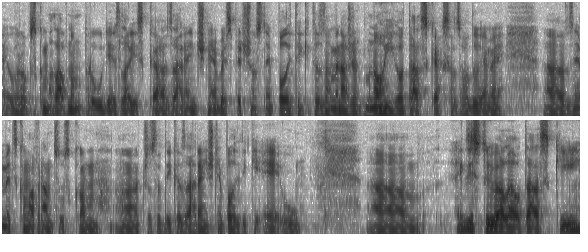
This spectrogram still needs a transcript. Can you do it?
európskom hlavnom prúde z hľadiska zahraničnej a bezpečnostnej politiky. To znamená, že v mnohých otázkach sa zhodujeme e, s Nemeckom a Francúzskom, čo sa týka zahraničnej politiky EÚ. Existujú ale otázky,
